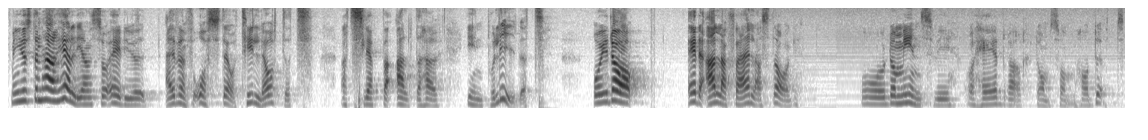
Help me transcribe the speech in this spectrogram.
Men just den här helgen så är det ju även för oss då tillåtet att släppa allt det här in på livet. Och idag är det alla själars dag. Och då minns vi och hedrar de som har dött.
